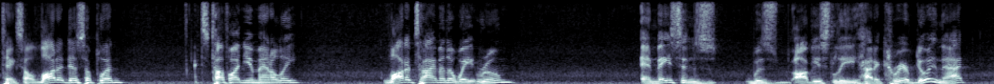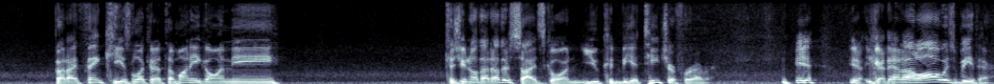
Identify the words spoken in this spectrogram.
Takes a lot of discipline. It's tough on you mentally. A lot of time in the weight room. And Mason's was obviously had a career of doing that. But I think he's looking at the money going. Eh. Because you know that other side's going, you can be a teacher forever. yeah, you know, you got, that'll always be there.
